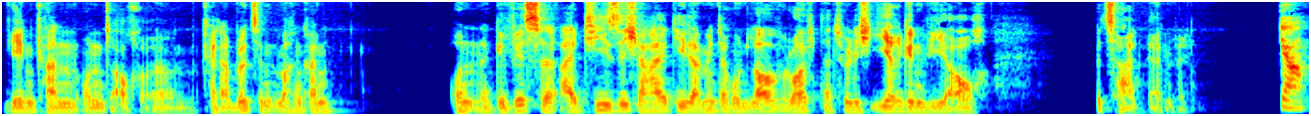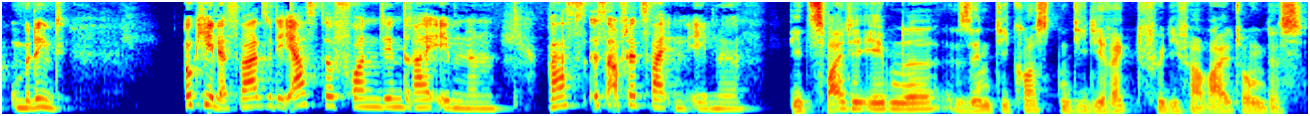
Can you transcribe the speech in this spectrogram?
gehen kann und auch ähm, keiner Blödsinn mitmachen kann und eine gewisse IT-Sicherheit, die da im Hintergrund läuft, natürlich irgendwie auch bezahlt werden will. Ja, unbedingt. Okay, das war also die erste von den drei Ebenen. Was ist auf der zweiten Ebene? Die zweite Ebene sind die Kosten, die direkt für die Verwaltung des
